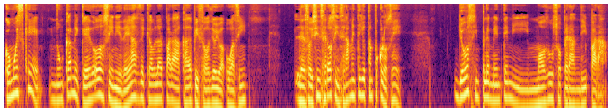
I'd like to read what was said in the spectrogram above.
cómo es que nunca me quedo sin ideas de qué hablar para cada episodio o así. Les soy sincero, sinceramente yo tampoco lo sé. Yo simplemente mi modus operandi para,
